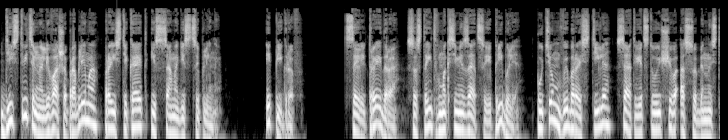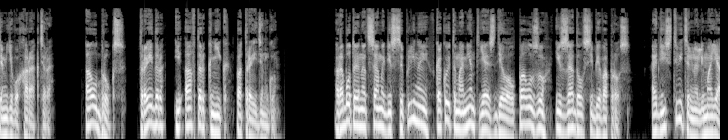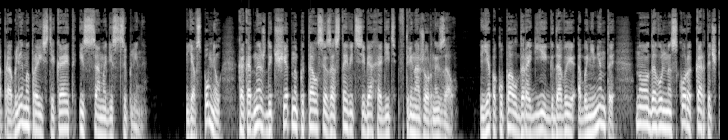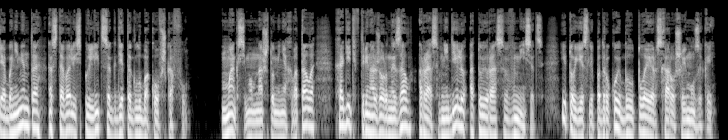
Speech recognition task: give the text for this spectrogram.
Действительно ли ваша проблема проистекает из самодисциплины? Эпиграф. Цель трейдера состоит в максимизации прибыли путем выбора стиля, соответствующего особенностям его характера. Ал Брукс, трейдер и автор книг по трейдингу. Работая над самодисциплиной, в какой-то момент я сделал паузу и задал себе вопрос а действительно ли моя проблема проистекает из самодисциплины? Я вспомнил, как однажды тщетно пытался заставить себя ходить в тренажерный зал. Я покупал дорогие годовые абонементы, но довольно скоро карточки абонемента оставались пылиться где-то глубоко в шкафу. Максимум, на что меня хватало, ходить в тренажерный зал раз в неделю, а то и раз в месяц. И то, если под рукой был плеер с хорошей музыкой.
